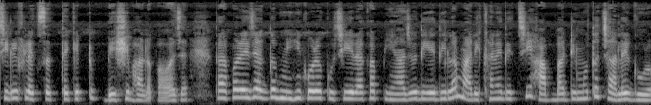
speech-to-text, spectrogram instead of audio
চিলি ফ্লেক্সের থেকে একটু বেশি ভালো পাওয়া যায়। তারপর এই যে একদম মিহি করে কুচিয়ে রাখা পেঁয়াজও দিয়ে দিলাম, আর এখানে দিচ্ছি হাফ বাটি মতো চালের গুঁড়ো।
